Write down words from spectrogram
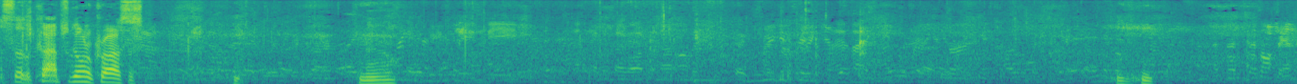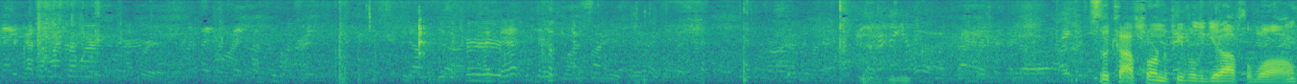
so the cops going across the. No. So the cops warned the people to get off the wall.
